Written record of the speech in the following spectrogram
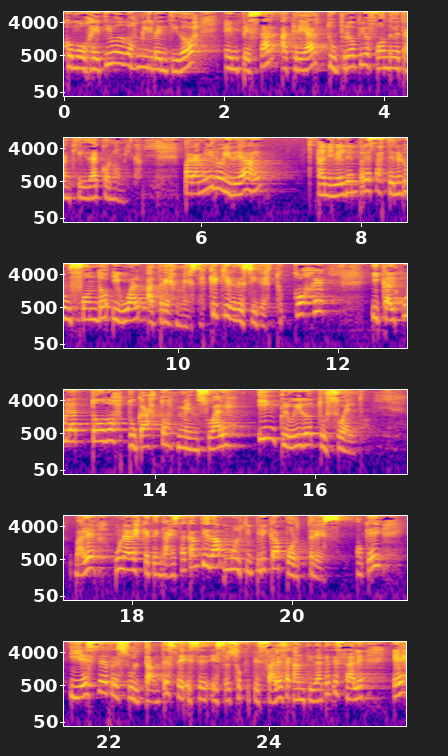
Como objetivo de 2022, empezar a crear tu propio fondo de tranquilidad económica. Para mí lo ideal a nivel de empresas tener un fondo igual a tres meses. ¿Qué quiere decir esto? Coge y calcula todos tus gastos mensuales, incluido tu sueldo. ¿Vale? Una vez que tengas esa cantidad, multiplica por tres. ¿Ok? Y ese resultante, ese, ese, eso que te sale, esa cantidad que te sale, es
